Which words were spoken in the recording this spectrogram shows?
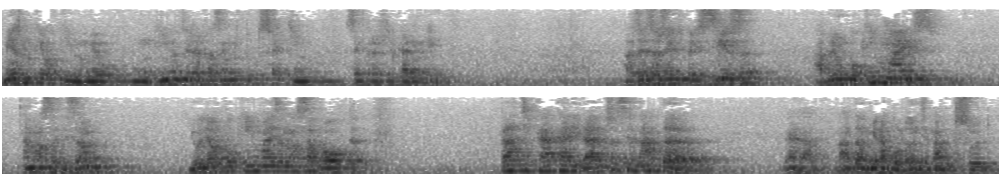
Mesmo que eu aqui no meu mundinho esteja fazendo tudo certinho, sem prejudicar ninguém. Às vezes a gente precisa abrir um pouquinho mais a nossa visão e olhar um pouquinho mais a nossa volta. Praticar caridade não precisa ser nada, né, nada, nada mirabolante, nada absurdo.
